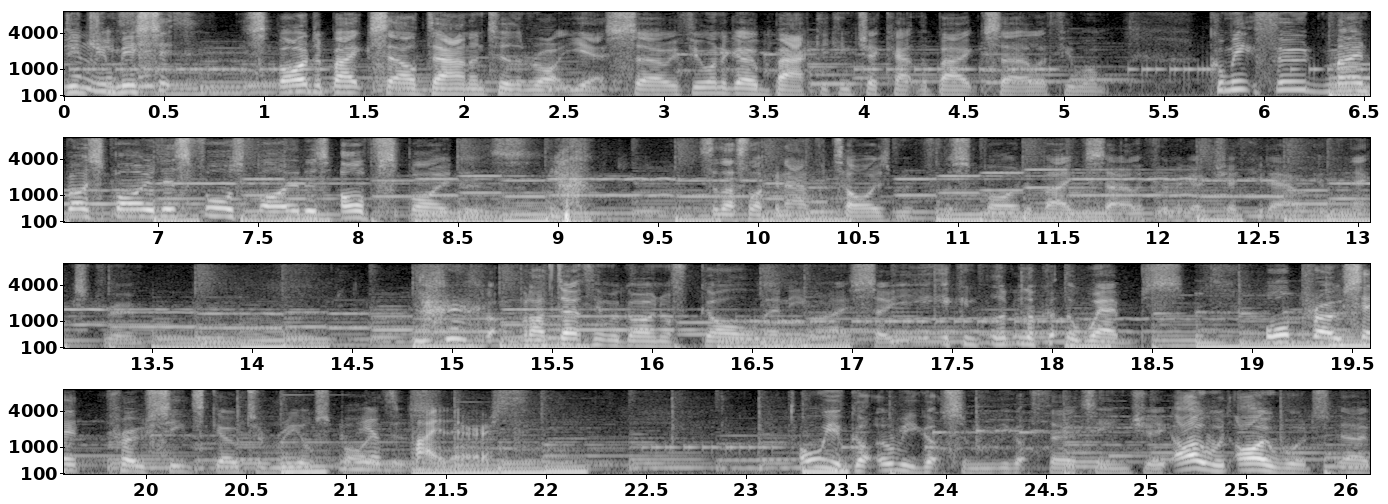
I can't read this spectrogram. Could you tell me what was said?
Did you miss it? Spider bake sale down and to the right. Yes. So if you want to go back, you can check out the bake sale if you want. Come eat food made by spiders for spiders of spiders. so that's like an advertisement for the spider bake sale. If you want to go check it out in the next room. But, I don't think we've got enough gold anyway. So you, you can look, look at the webs. All proceed, proceeds go to real spiders. Real spiders. Oh, you've got oh, you got some. You got 13G. I would, I would, uh,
